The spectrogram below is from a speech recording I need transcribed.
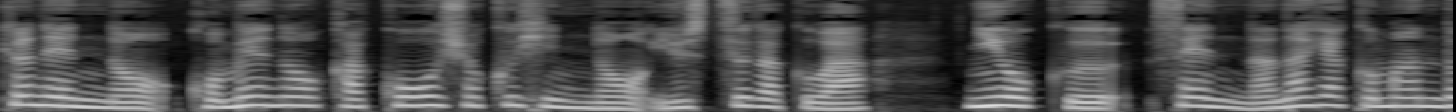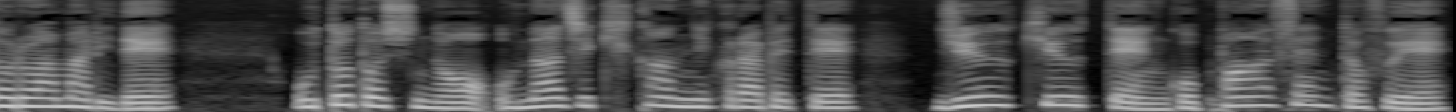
去年の米の加工食品の輸出額は2億1700万ドル余りでおととしの同じ期間に比べて19.5%増え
